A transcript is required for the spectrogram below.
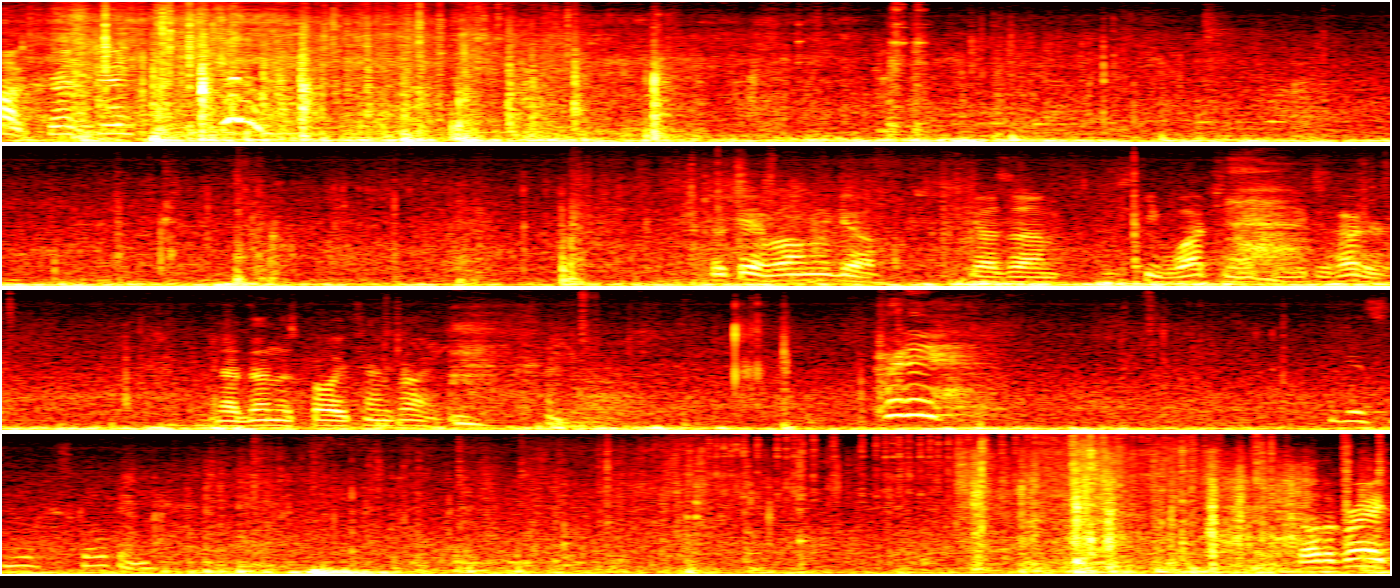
Come on, Christian. Okay, well, I'm gonna go. Because um, just keep watching it, it makes it harder. And I've done this probably 10 times. Pretty. Good scoping. Throw the brake.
